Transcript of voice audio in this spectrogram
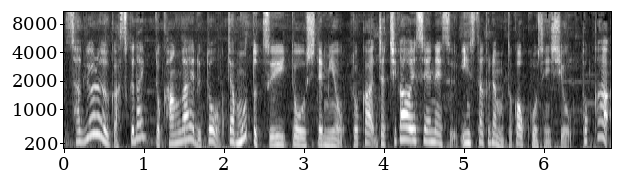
作業量が少ないと考えると、じゃあもっとツイートをしてみようとか、じゃあ違う SNS、インスタグラムとかを更新しようとか、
